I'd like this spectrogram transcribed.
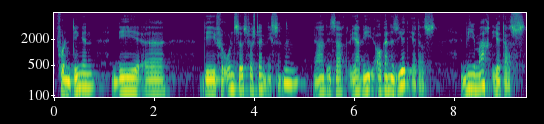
von Dingen, die, äh, die für uns selbstverständlich sind. Mhm. Ja, die sagt, ja, wie organisiert ihr das? Wie macht ihr das?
